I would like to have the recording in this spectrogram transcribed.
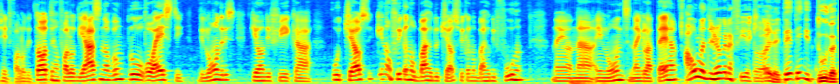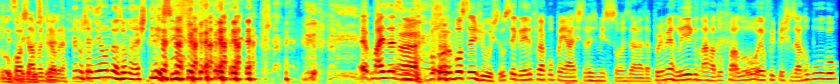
a gente falou de Tottenham, falou de Arsenal, vamos para o oeste de Londres, que é onde fica o Chelsea, que não fica no bairro do Chelsea, fica no bairro de Fulham, né, na, em Londres, na Inglaterra. Aula de geografia aqui. Olha, tem, tem de tudo aqui Eu nesse gostava de geografia. Eu não sei nem onde é a zona oeste de Recife. É, mas assim, Ah. vou, eu vou ser justo. O segredo foi acompanhar as transmissões da, da Premier League. O narrador falou, eu fui pesquisar no Google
